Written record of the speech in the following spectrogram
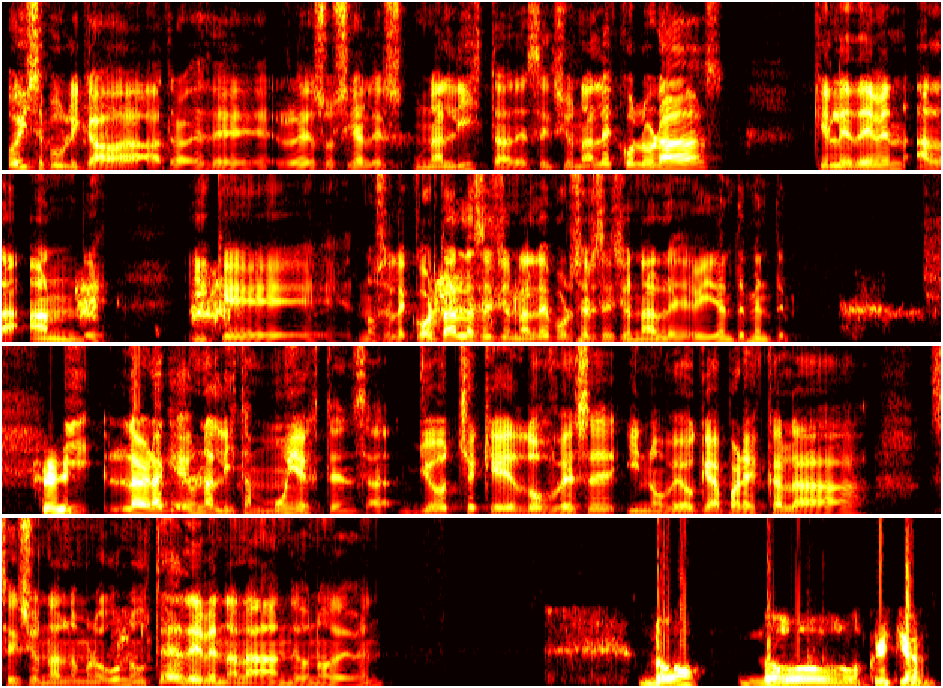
hoy se publicaba a través de redes sociales una lista de seccionales coloradas que le deben a la ANDE y que no se le cortan las seccionales por ser seccionales, evidentemente. Sí, Y la verdad que es una lista muy extensa. Yo chequeé dos veces y no veo que aparezca la seccional número uno. ¿Ustedes deben a la ANDE o no deben? no, no, Cristian.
